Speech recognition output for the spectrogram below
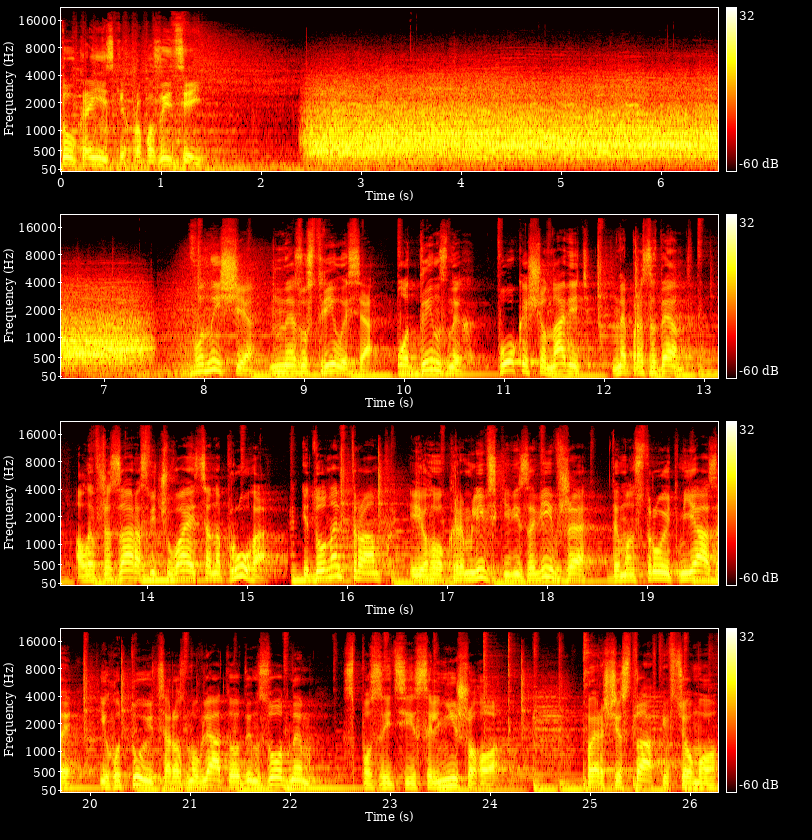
до українських пропозицій? Вони ще не зустрілися. Один з них поки що навіть не президент. Але вже зараз відчувається напруга. І Дональд Трамп і його кремлівські візаві вже демонструють м'язи і готуються розмовляти один з одним з позиції сильнішого. Перші ставки в цьому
